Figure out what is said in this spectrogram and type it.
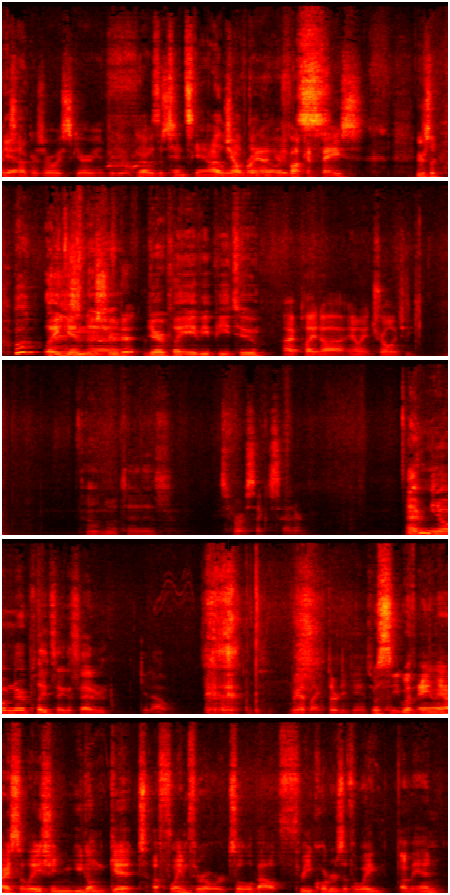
Facehuggers are always scary in video games. That was a tense game. I Jump loved right it on your It was- fucking face. You're just like, Like in just uh, shoot it. Did you ever play AVP two? I played uh, Alien Trilogy. I don't know what that is. It's for a Sega Saturn. I don't, you know I've never played Sega Saturn. Get out. we had like 30 games. But with see, with Alien Isolation, you don't get a flamethrower till about three quarters of the way of in.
